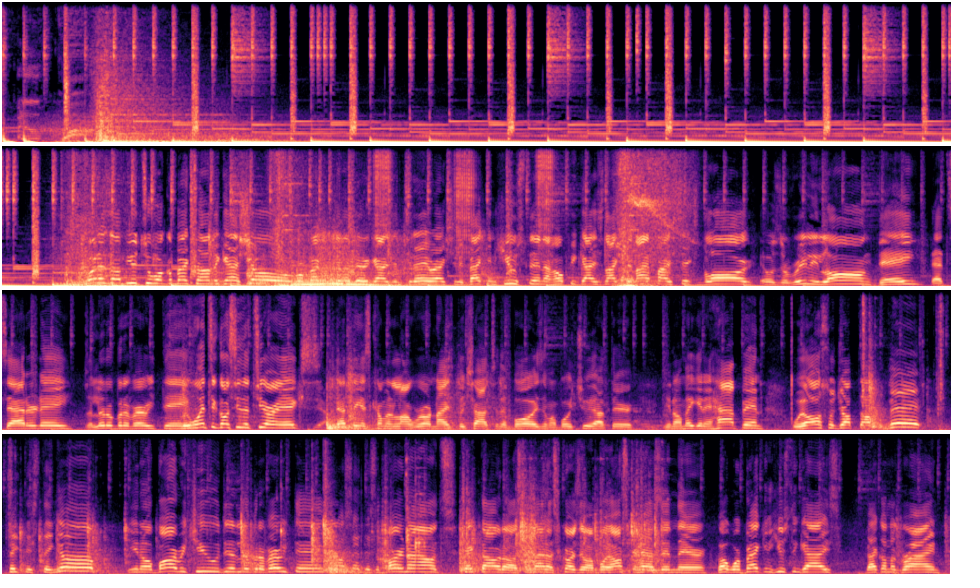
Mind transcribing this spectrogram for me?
Welcome back to On The Gas Show. We're back with another video, guys, and today we're actually back in Houston. I hope you guys liked the 956 vlog. It was a really long day that Saturday. It was a little bit of everything. We went to go see the TRX. That thing is coming along real nice. Big shout out to them boys and my boy Chewy out there, you know, making it happen. We also dropped off the vet, picked this thing up, you know, barbecue, did a little bit of everything. You know, said there's some burnouts. Checked out uh, some badass cars that my boy Oscar has in there. But we're back in Houston, guys. Back on the grind.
